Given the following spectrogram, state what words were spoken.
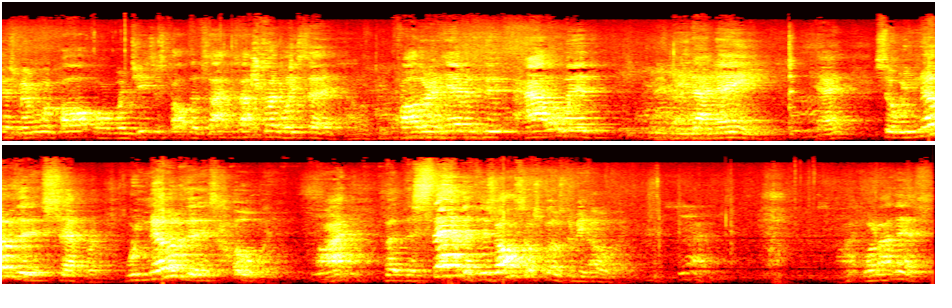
Because remember when Paul or when Jesus taught the disciples out to pray, what he say? Father in heaven, who hallowed be thy name. Okay? So we know that it's separate. We know that it's holy. All right? But the Sabbath is also supposed to be holy. Yeah. All right? What about this?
